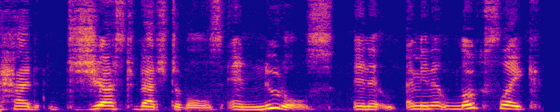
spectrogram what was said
had just vegetables and noodles. And it, I mean, it looks like,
